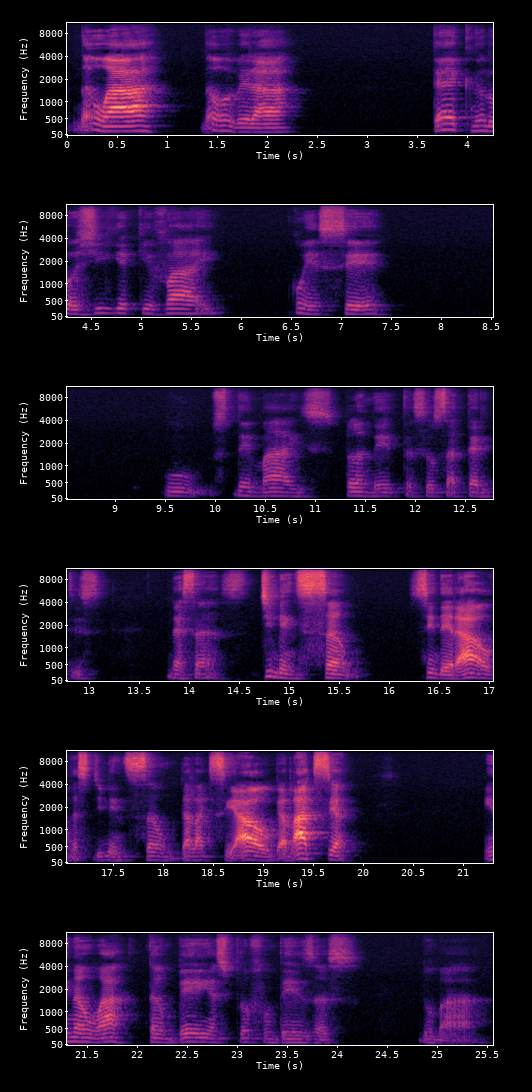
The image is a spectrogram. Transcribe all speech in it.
não há, não haverá tecnologia que vai conhecer os demais planetas, seus satélites, nessa dimensão sideral, nessa dimensão galaxial, galáxia. E não há também as profundezas do mar.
